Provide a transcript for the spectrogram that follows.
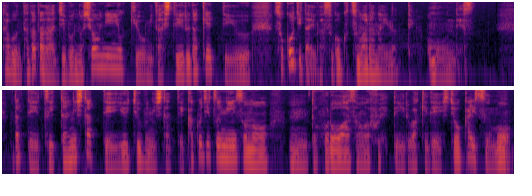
多分ただただ自分の承認欲求を満たしているだけっていう、そこ自体がすごくつまらないなって思うんです。だって、ツイッターにしたって、YouTube にしたって、確実にその、うんと、フォロワーさんは増えているわけで、視聴回数も、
